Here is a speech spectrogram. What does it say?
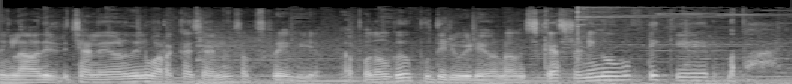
നിങ്ങൾ ആദ്യമായിട്ട് ചാനൽ കാണുന്നതിൽ മറക്കാൻ ചാനൽ സബ്സ്ക്രൈബ് ചെയ്യുക. അപ്പോൾ നമുക്ക് പുതിയൊരു വീഡിയോ കാണാം. സ്കാസ് running off take care later. Bye bye.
